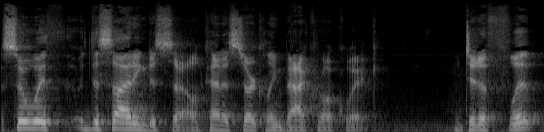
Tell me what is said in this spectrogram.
So with deciding to sell, kind of circling back real quick, did a flip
